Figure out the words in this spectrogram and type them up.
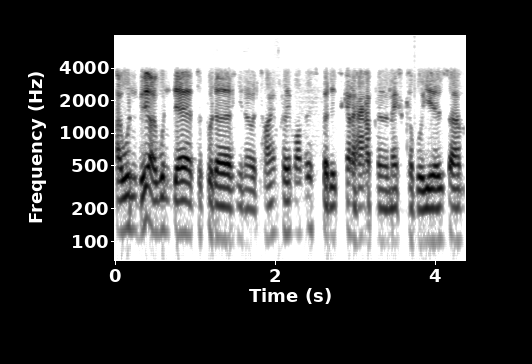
I wouldn't be, I wouldn't dare to put a, you know, a time frame on this, but it's going to happen in the next couple of years. Um,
